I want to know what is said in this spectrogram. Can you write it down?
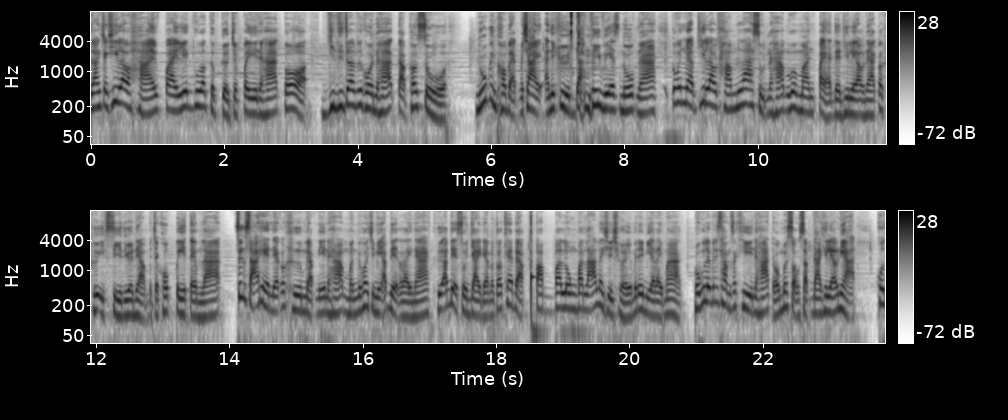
หลังจากที่เราหายไปเรียกว่าเกือบเกือบจะปีนะฮะ ก็ยินดีต้อนรับทุกคนนะฮะกลับเข้าสู่นูบอินคอแบทไม่ใช่ อันนี้คือดัมมี่เวสนูบนะ ก็เป็นแมปที่เราทำล่าสุดนะฮะเมื่อประมาณ 8 เดือนที่แล้วนะ ก็คืออีก 4 เดือนเนี่ย มันจะครบปีเต็มแล้วซึ่งสาเหตุเนี่ยก็คือแมปนี้นะฮะมันไม่ค่อยจะมีอัปเดตอะไรนะ คืออัปเดตส่วนใหญ่เนี่ยมันก็แค่แบบปรับบาลงบาลานซ์อะไรเฉยๆ ไม่ได้มีอะไรมาก ผมก็เลยไม่ได้ทำสักทีนะฮะ แต่ว่าเมื่อ 2 สัปดาห์ที่แล้วเนี่ย คน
